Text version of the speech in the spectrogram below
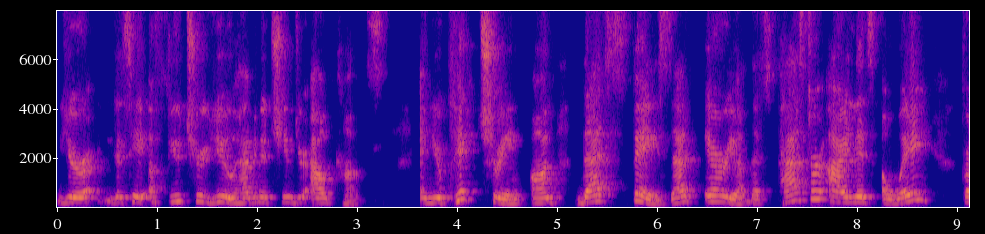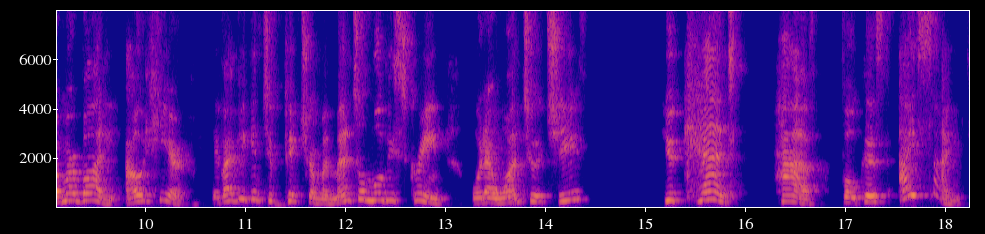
your, let's say, a future you having achieved your outcomes, and you're picturing on that space, that area that's past our eyelids, away from our body, out here. If I begin to picture on my mental movie screen what I want to achieve, you can't have focused eyesight.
